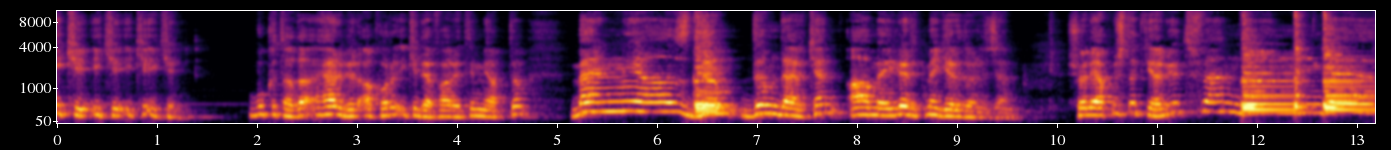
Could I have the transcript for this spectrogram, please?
2 2 2 2 Bu kıtada her bir akoru iki defa ritim yaptım. Ben yazdım dım derken AM ile ritme geri döneceğim. Şöyle yapmıştık ya lütfen dön gel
